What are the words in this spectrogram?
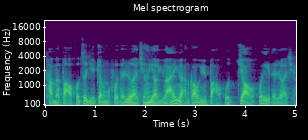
他们保护自己政府的热情要远远高于保护教会的热情。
